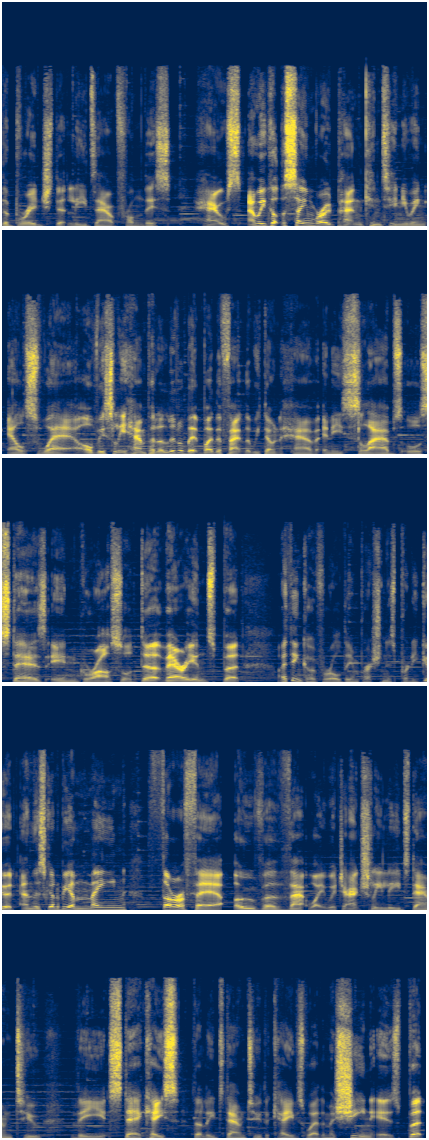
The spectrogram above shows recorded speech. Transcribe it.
the bridge that leads out from this house. And we've got the same road pattern continuing elsewhere, obviously hampered a little bit by the fact that we don't have any slabs or stairs in grass or dirt variants, but I think overall the impression is pretty good. And there's going to be a main thoroughfare over that way, which actually leads down to the staircase that leads down to the caves where the machine is. But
